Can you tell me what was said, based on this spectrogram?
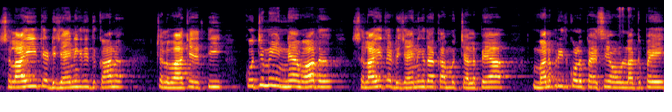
ਸਿਲਾਈ ਤੇ ਡਿਜ਼ਾਈਨਿੰਗ ਦੀ ਦੁਕਾਨ ਚਲਵਾ ਕੇ ਦਿੱਤੀ। ਕੁਝ ਮਹੀਨਿਆਂ ਬਾਅਦ ਸਿਲਾਈ ਤੇ ਡਿਜ਼ਾਈਨਿੰਗ ਦਾ ਕੰਮ ਚੱਲ ਪਿਆ। ਮਨਪ੍ਰੀਤ ਕੋਲ ਪੈਸੇ ਆਉਣ ਲੱਗ ਪਏ।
